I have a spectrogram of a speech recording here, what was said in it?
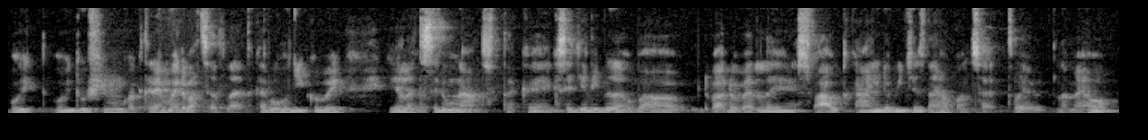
Vojt, Vojtu Šimunka, kterému je 20 let, Karlu Hodíkovi je let 17. Tak jak se ti líbilo? Oba dva dovedli svá utkání do vítězného konce. To je dle mého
